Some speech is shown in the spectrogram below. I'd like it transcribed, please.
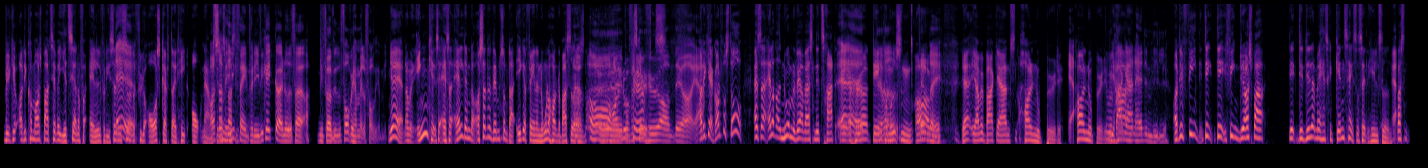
Hvilket, og det kommer også bare til at være irriterende for alle, fordi så er Ja, sådan ja. der fylder overskrifter et helt år nærmest. Også er som helt fan, fordi vi kan ikke gøre noget, før vi får at vide, får vi ham eller får vi ham ikke. Ja, ja, nå, men ingen kan, altså alle dem der, og så er det dem, som der ikke er fan af nogen af holdene, der bare sidder og sådan, åh, hold nu Øh, hvorfor kæft. skal vi høre om det? Og, ja. Og det kan jeg godt forstå. Altså allerede nu er man ved at være sådan lidt træt af Ja, at ja, høre det Dane har komme ud sådan, åh, men, ja, jeg vil bare gerne sådan, hold nu bøtte. Ja. Hold nu bøtte. Du vil bare gerne have din vilje. Og det er fint. Det, det er fint. Det er også bare, det, det er det der med, at han skal gentage sig selv hele tiden. Ja. Bare sådan,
